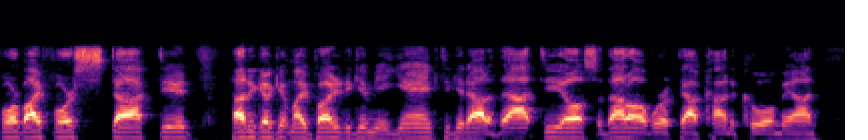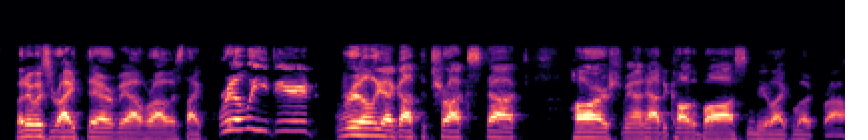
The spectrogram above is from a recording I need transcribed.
four by four stuck, dude. Had to go get my buddy to give me a yank to get out of that deal. So that all worked out kind of cool, man. But it was right there, man, where I was like, really, dude? Really? I got the truck stuck. Harsh, man. Had to call the boss and be like, look, bro,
